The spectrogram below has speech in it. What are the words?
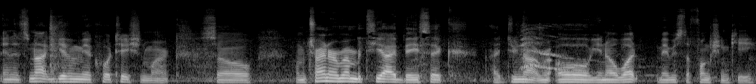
and it's not giving me a quotation mark. So I'm trying to remember TI basic. I do not oh you know what? Maybe it's the function key.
